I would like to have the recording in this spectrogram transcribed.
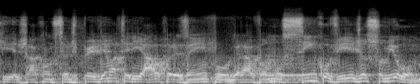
Que já aconteceu de perder material, por exemplo. Gravamos cinco vídeos, sumiu um.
